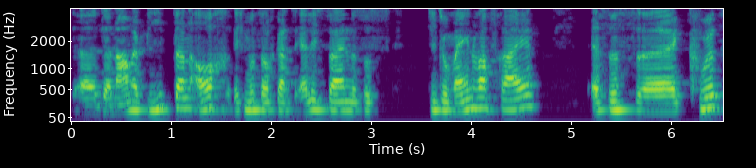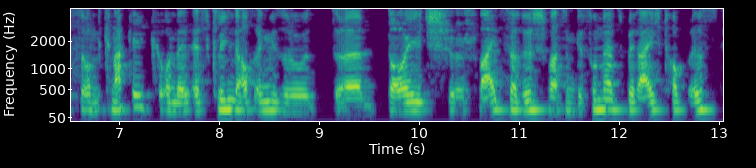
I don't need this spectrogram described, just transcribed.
äh, der Name blieb dann auch. Ich muss auch ganz ehrlich sein, das ist die Domain war frei. Es ist äh, kurz und knackig und es klingt auch irgendwie so äh, deutsch, schweizerisch, was im Gesundheitsbereich top ist.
